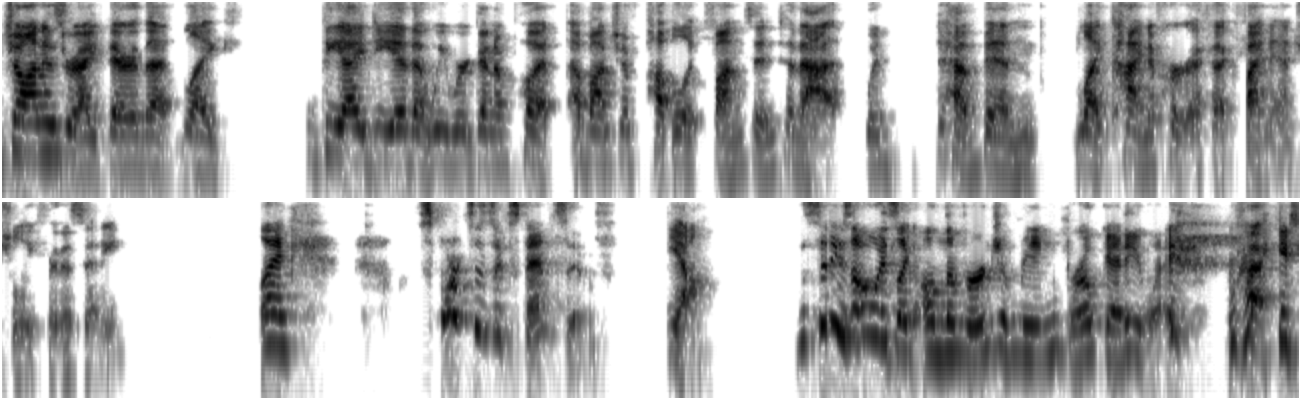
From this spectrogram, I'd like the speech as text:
John is right there that like the idea that we were going to put a bunch of public funds into that would have been like kind of horrific financially for the city. Like, sports is expensive. Yeah, The city's always like on the verge of being broke anyway. right.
